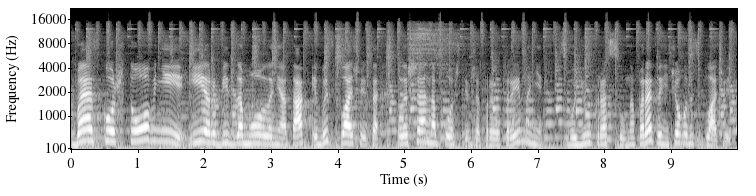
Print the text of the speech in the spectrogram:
безкоштовні і робіть замовлення. Так, і ви сплачуєте лише на пошті вже при отриманні свою красу. Наперед ви нічого не сплачуєте.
